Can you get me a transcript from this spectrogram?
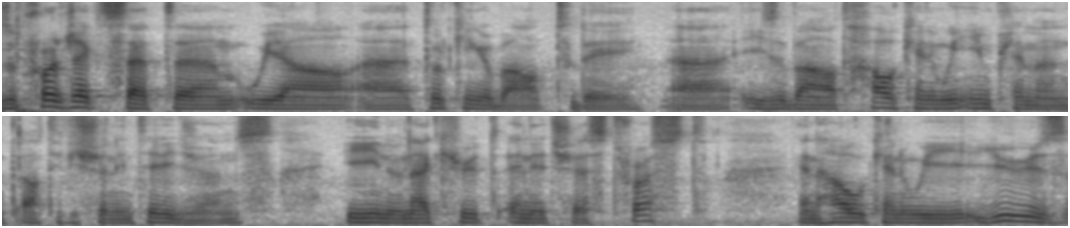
the projects that um, we are uh, talking about today uh, is about how can we implement artificial intelligence in an acute NHS trust and how can we use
